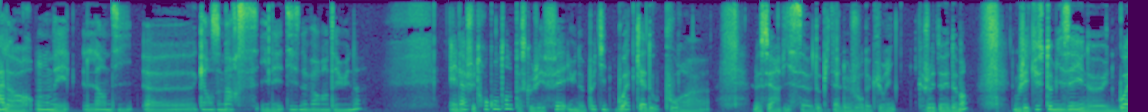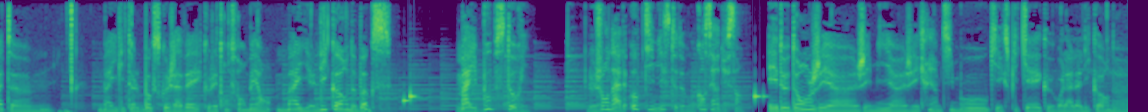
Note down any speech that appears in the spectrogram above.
Alors, on est lundi 15 mars, il est 19h21. Et là, je suis trop contente parce que j'ai fait une petite boîte cadeau pour le service d'hôpital de jour de Curie que je vais donner demain. Donc j'ai customisé une, boîte My Little Box que j'avais, que j'ai transformée en My Licorne Box. My Boob Story, le journal optimiste de mon cancer du sein. Et dedans, j'ai euh, mis, euh, j'ai écrit un petit mot qui expliquait que voilà, la licorne, euh,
